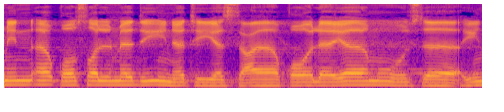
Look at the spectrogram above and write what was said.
من أقصى المدينة يسعى قال يا موسى إن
